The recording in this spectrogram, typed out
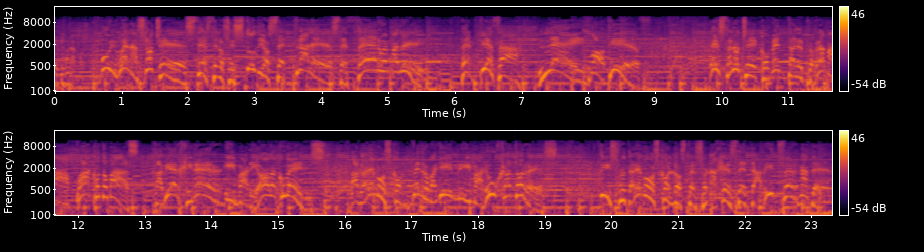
Te digo una cosa. Muy buenas noches desde los estudios centrales de Cero en Madrid. Empieza Leitmotiv. Esta noche comentan el programa Paco Tomás, Javier Giner y Mariola Cubens. Hablaremos con Pedro Ballín y Maruja Torres. Disfrutaremos con los personajes de David Fernández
